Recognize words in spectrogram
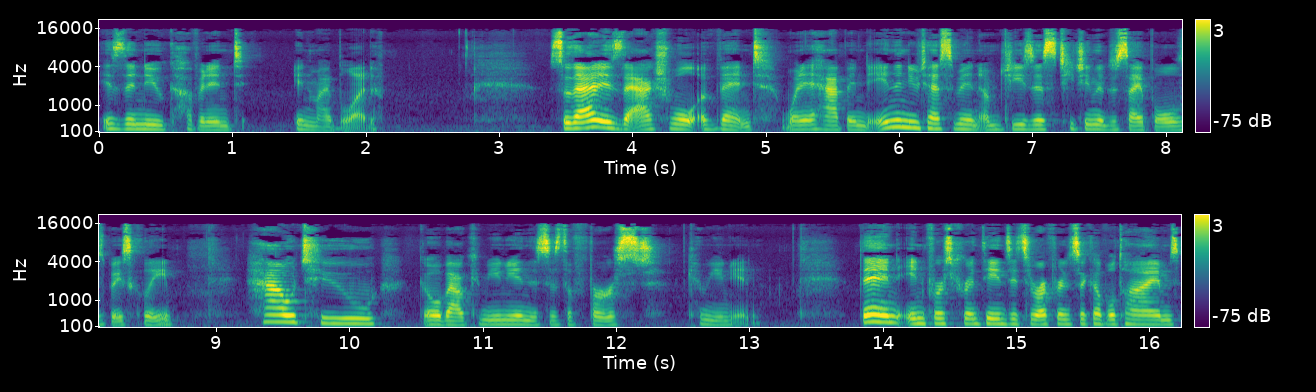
is the new covenant in my blood. So that is the actual event when it happened in the New Testament of Jesus teaching the disciples basically how to go about communion. This is the first communion. Then in First Corinthians, it's referenced a couple times.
